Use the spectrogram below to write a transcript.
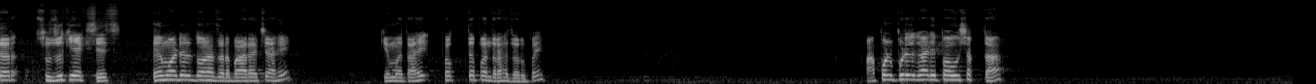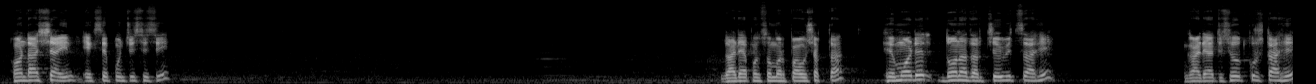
तर सुझुकी ॲक्सेस हे मॉडेल दोन हजार बाराचे आहे. किंमत आहे फक्त पंधरा हजार रुपये. आपण पुढील गाडी पाहू शकता. होंडा शाईन एकशे पंचवीस सी सी गाडी आपण समोर पाहू शकता. हे मॉडेल दोन हजार चोवीसचं आहे. गाडी अतिशय उत्कृष्ट आहे.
